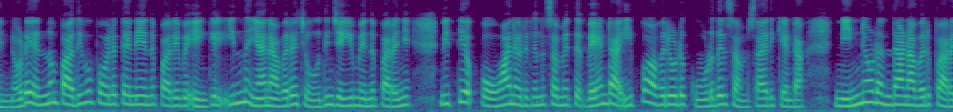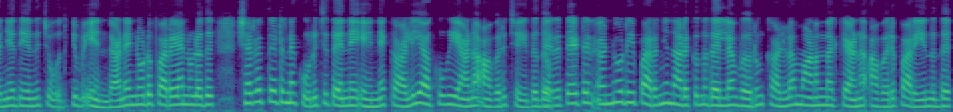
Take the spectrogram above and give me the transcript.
എന്നോട് എന്നും പതിവ് പോലെ തന്നെ എന്ന് പറയുമ്പോൾ എങ്കിൽ ഇന്ന് ഞാൻ അവരെ ചോദ്യം ചെയ്യും എന്ന് പറഞ്ഞ് നിത്യ പോകാൻ ഒരുങ്ങുന്ന സമയത്ത് വേണ്ട ഇപ്പോൾ അവരോട് കൂടുതൽ സംസാരിക്കേണ്ട. നിന്നോട് എന്താണ് അവർ പറഞ്ഞത് എന്ന് ചോദിക്കുമ്പോൾ എന്താണ് എന്നോട് പറയാനുള്ളത്? ശരത്തേട്ടനെ കുറിച്ച് തന്നെ എന്നെ കളിയാക്കുകയാണ് അവർ ചെയ്തത്. ശരത്തേട്ടൻ എന്നോട് ഈ പറഞ്ഞു നടക്കുന്നതെല്ലാം വെറും കള്ളമാണെന്നൊക്കെയാണ് അവർ പറയുന്നത്.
